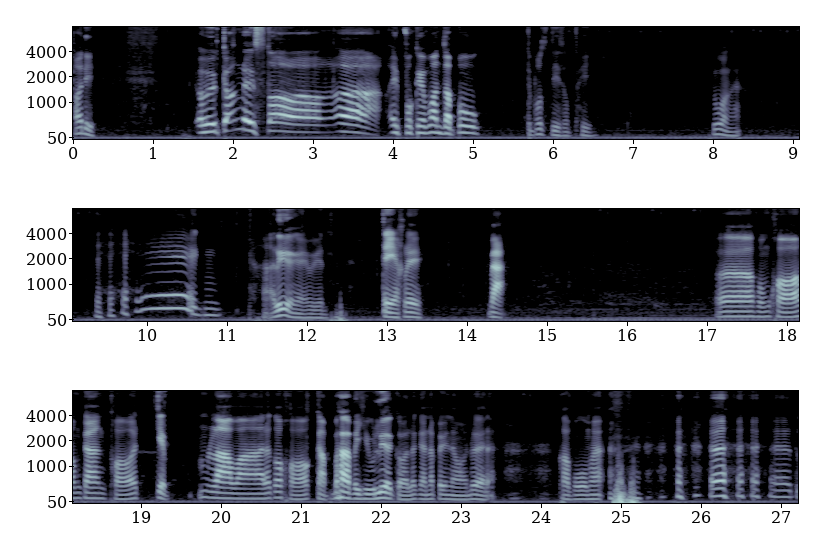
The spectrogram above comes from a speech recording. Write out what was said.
เอาดิ เออกังเนสตาร์ไอโปเกมอนดับเบิลดับเบิลสตีสองทีร่วงฮะเฮ้หาเรื่องไงเวนแตกเลยบะ เอ่อผมขอทำการขอเก็บลาวา แล้วก็ขอกลับบ้านไปฮิวเลือดก่อนแล้วกันนะไปนอนด้วยล่ะขอบคุณฮะ ตั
